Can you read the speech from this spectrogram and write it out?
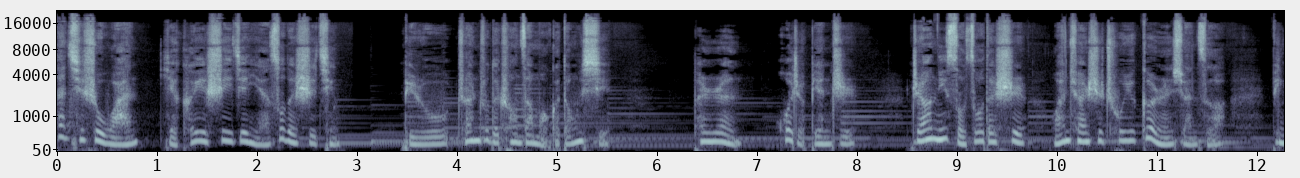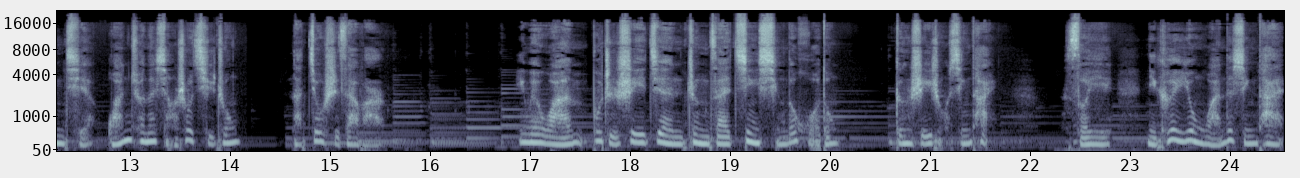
但其实玩也可以是一件严肃的事情，比如专注的创造某个东西，烹饪或者编织。只要你所做的事完全是出于个人选择。并且完全的享受其中，那就是在玩。因为玩不只是一件正在进行的活动，更是一种心态，所以你可以用玩的心态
